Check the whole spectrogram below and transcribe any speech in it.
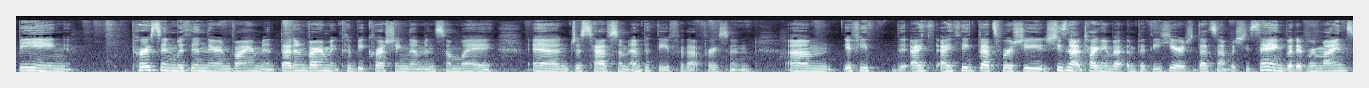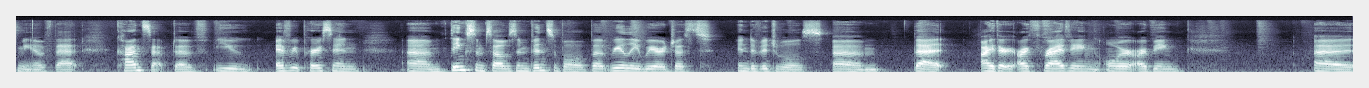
being person within their environment. That environment could be crushing them in some way, and just have some empathy for that person. Um, if you, I, I think that's where she she's not talking about empathy here. That's not what she's saying, but it reminds me of that concept of you. Every person um, thinks themselves invincible, but really we are just individuals um, that either are thriving or are being uh,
